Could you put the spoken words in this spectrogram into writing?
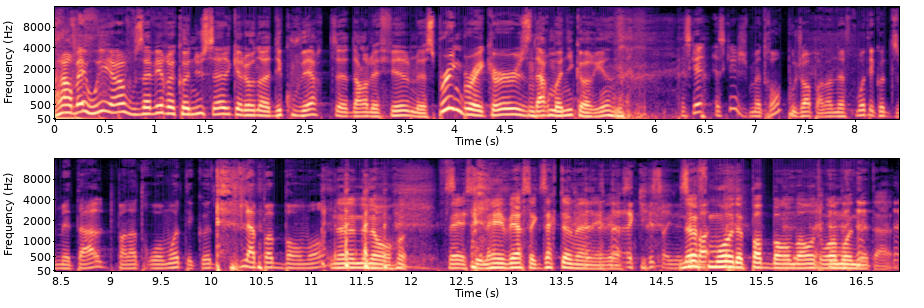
Alors ben oui, hein, vous avez reconnu celle que l'on a découverte dans le film Spring Breakers d'Harmonie Corinne. Est-ce que, est-ce que je me trompe ou genre pendant 9 mois t'écoutes du métal puis pendant 3 mois t'écoutes de la pop bonbon? Non, non, non, non. C'est l'inverse, exactement l'inverse. Ok, ça- c'est Neuf pas- mois de pop bonbon, trois mois de métal.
